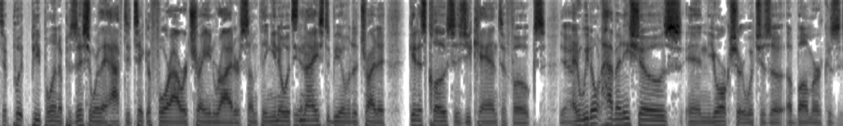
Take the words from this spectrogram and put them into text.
to put people in a position where they have to take a four hour train ride or something you know it's Yeah. nice to be able to try to get as close as you can to folks Yeah. and we don't have any shows in Yorkshire which is a, a bummer because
